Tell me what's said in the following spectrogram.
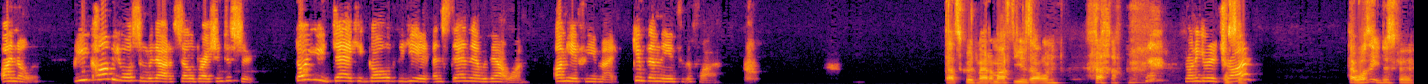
I know it. But you can't be awesome without a celebration to suit. Don't you dare kick goal of the year and stand there without one. I'm here for you, mate. Give them the into the fire. That's good, mate. I might have to use that one. You want to give it a try? Awesome. How was it? You just go.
